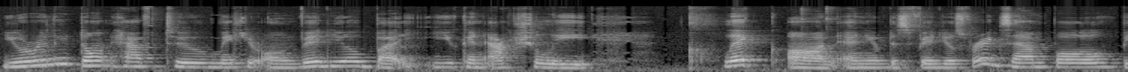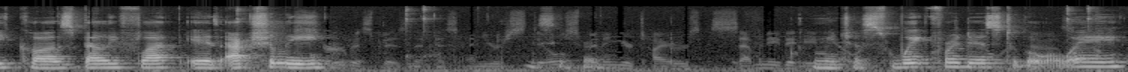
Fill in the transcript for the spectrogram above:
you really don't have to make your own video, but you can actually click on any of these videos. For example because belly flat is actually let me just wait for this to go away.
